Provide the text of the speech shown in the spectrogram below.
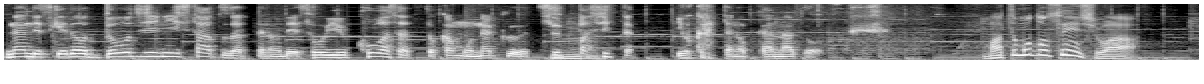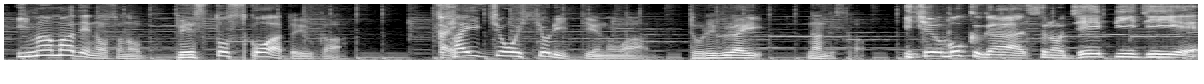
なんですけど同時にスタートだったのでそういう怖さとかもなく突っ走ったら良かったのかなと、松本選手は今までのそのベストスコアというか、はい。最長飛距離っていうのはどれぐらいなんですか？一応僕がその JPDA いわ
